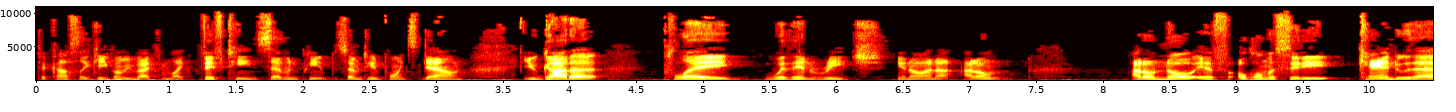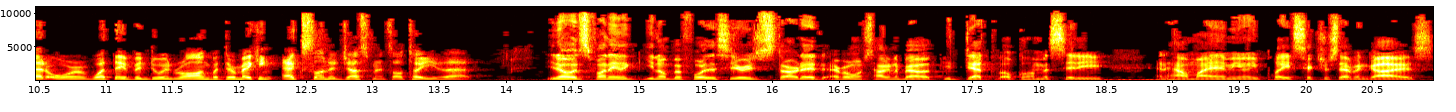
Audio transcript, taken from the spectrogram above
to constantly keep coming back from like 15, 17, 17 points down. You gotta play within reach, you know. And I, I don't, I don't know if Oklahoma City can do that or what they've been doing wrong, but they're making excellent adjustments. I'll tell you that. You know, it's funny. Like, you know, before the series started, everyone was talking about the depth of Oklahoma City and how Miami only plays six or seven guys.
